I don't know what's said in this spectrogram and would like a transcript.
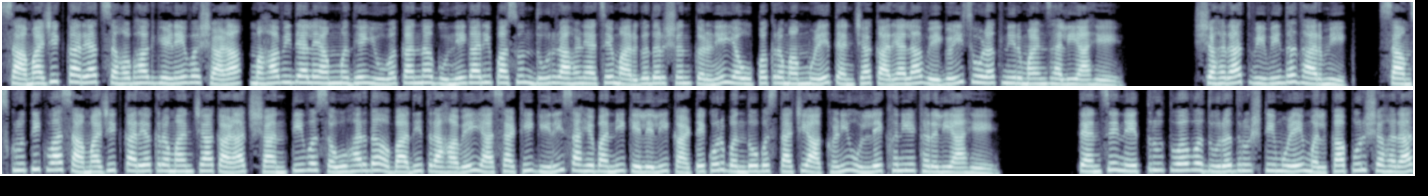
सामाजिक कार्यात सहभाग घेणे व शाळा महाविद्यालयांमध्ये युवकांना गुन्हेगारीपासून दूर राहण्याचे मार्गदर्शन करणे या उपक्रमांमुळे त्यांच्या कार्याला वेगळीच ओळख निर्माण झाली आहे. शहरात विविध धार्मिक सांस्कृतिक वा सामाजिक कार्यक्रमांच्या काळात शांती व सौहार्द अबाधित राहावे यासाठी गिरी साहेबांनी केलेली काटेकोर बंदोबस्ताची आखणी उल्लेखनीय ठरली आहे. त्यांचे नेतृत्व व दूरदृष्टीमुळे मलकापूर शहरात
